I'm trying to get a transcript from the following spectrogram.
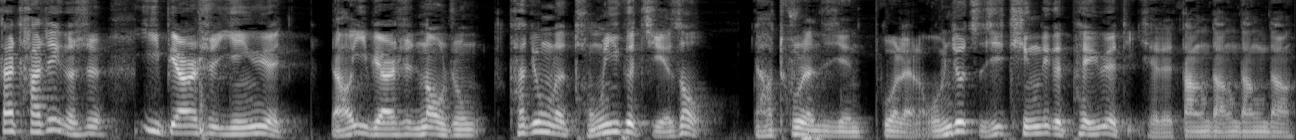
但是他这个是一边是音乐，然后一边是闹钟，他用了同一个节奏，然后突然之间过来了，我们就仔细听这个配乐底下的当当当当，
